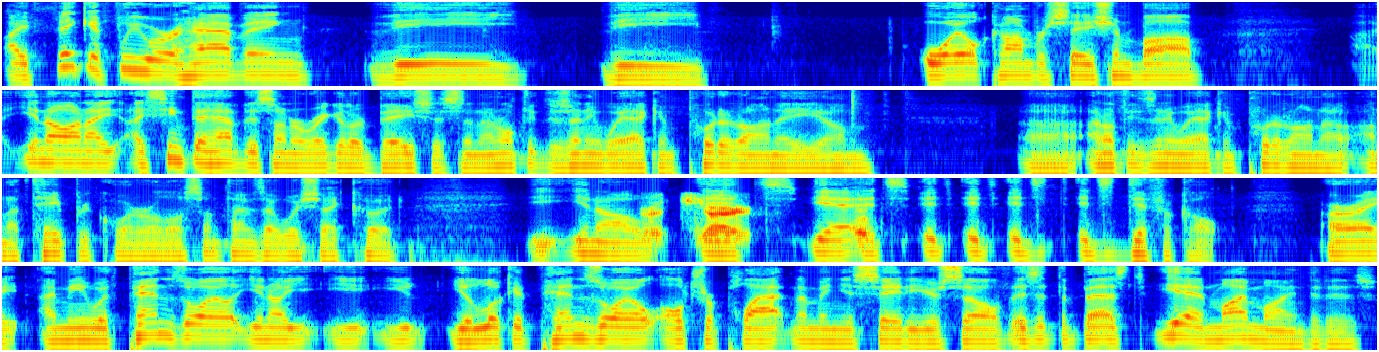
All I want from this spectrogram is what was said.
I think if we were having the the oil conversation, Bob, uh, you know, and I, I seem to have this on a regular basis, and I don't think there's any way I can put it on a um, uh, I don't think there's any way I can put it on a on a tape recorder. Although sometimes I wish I could. Y- you know, Or a chart. it's yeah, it's it, it it's it's difficult. All right. I mean, with Pennzoil, you know, you, you you look at Pennzoil Ultra Platinum and you say to yourself, is it the best? Yeah, in my mind, it is.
